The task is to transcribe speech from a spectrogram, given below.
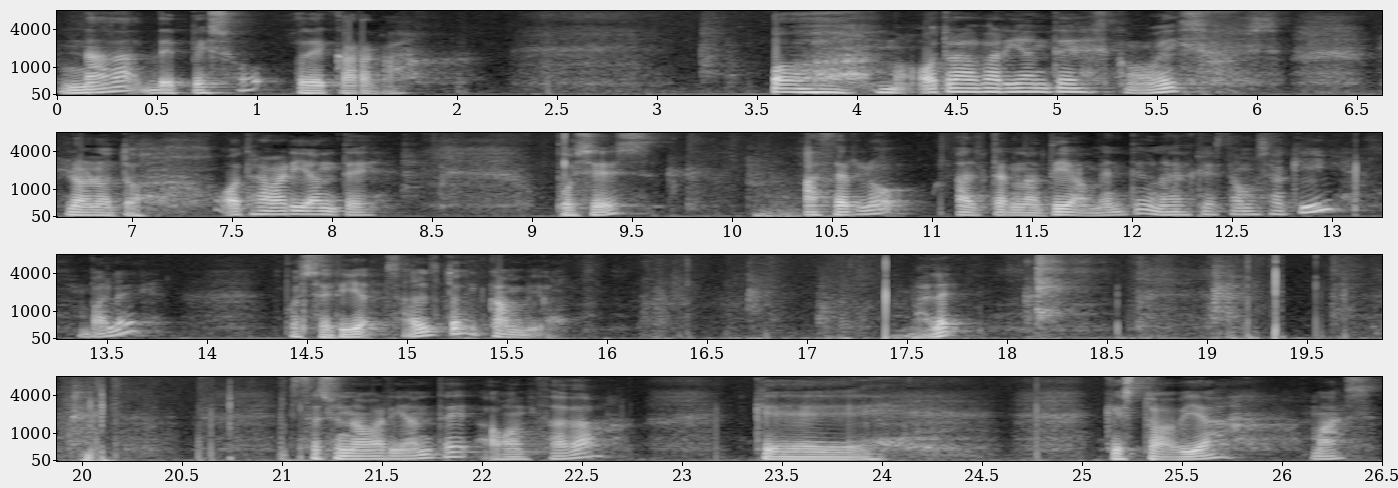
nada de peso o de carga. Oh, otra variante, como veis, lo noto. Otra variante, pues es hacerlo alternativamente. Una vez que estamos aquí, ¿vale? Pues sería salto y cambio. ¿Vale? Es una variante avanzada que, que es todavía más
